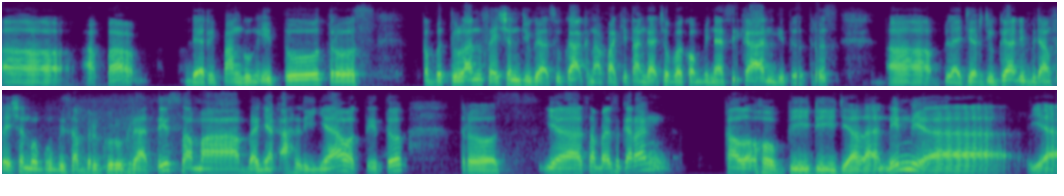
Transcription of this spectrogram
uh, apa dari panggung itu terus kebetulan fashion juga suka. Kenapa kita nggak coba kombinasikan gitu. Terus uh, belajar juga di bidang fashion. Mumpung bisa berguru gratis sama banyak ahlinya waktu itu. Terus ya sampai sekarang kalau hobi dijalanin ya ya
